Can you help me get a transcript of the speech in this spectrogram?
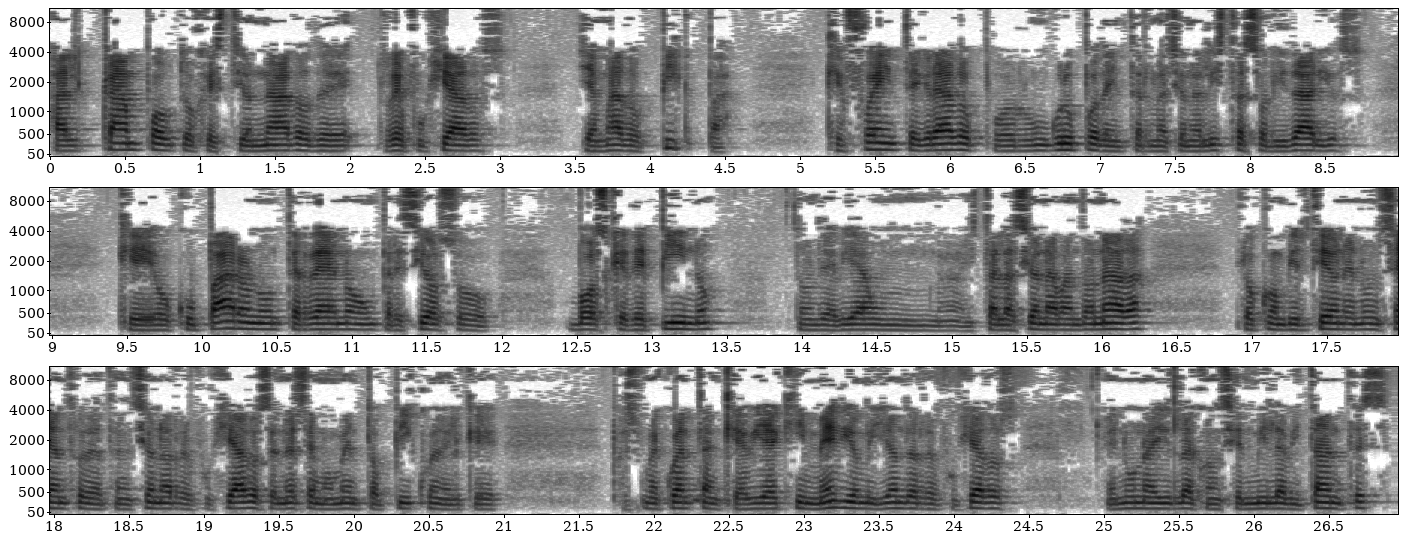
al campo autogestionado de refugiados llamado PICPA, que fue integrado por un grupo de internacionalistas solidarios que ocuparon un terreno, un precioso bosque de pino, donde había una instalación abandonada, lo convirtieron en un centro de atención a refugiados. En ese momento pico en el que pues me cuentan que había aquí medio millón de refugiados en una isla con 100.000 habitantes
